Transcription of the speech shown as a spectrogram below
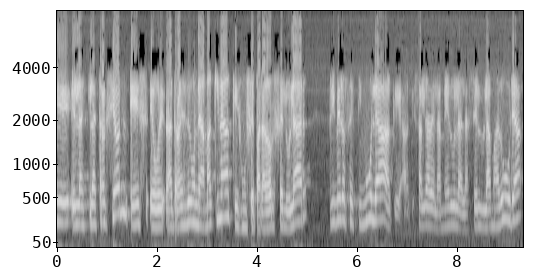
Eh, la, extracción es eh, a través de una máquina que es un separador celular. Primero se estimula a que, a que salga de la médula la célula madura,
